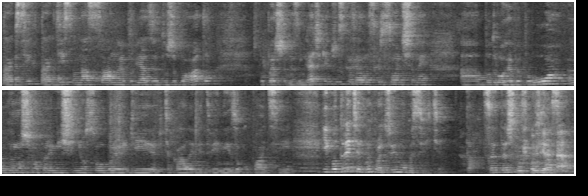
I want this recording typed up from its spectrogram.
так, всіх. Так, дійсно, нас з Анною пов'язує дуже багато. По-перше, ми землячки, як вже сказали, з Херсонщини. По-друге, ВПО, е, вимушено переміщені особи, які втікали від війни з окупації. І по-третє, ми працюємо в освіті. Так, це теж нас пов'язує.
